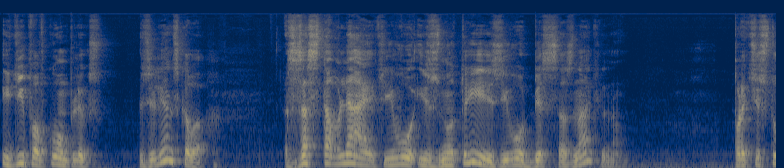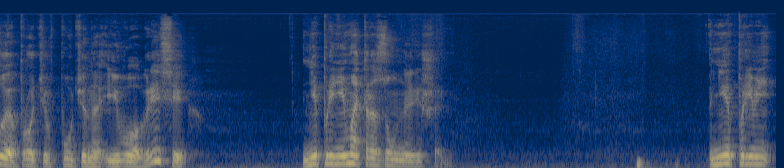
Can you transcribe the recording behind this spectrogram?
Эдипов комплекс Зеленского заставляет его изнутри, из его бессознательного, протестуя против Путина и его агрессии, не принимать разумные решения. Не при...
